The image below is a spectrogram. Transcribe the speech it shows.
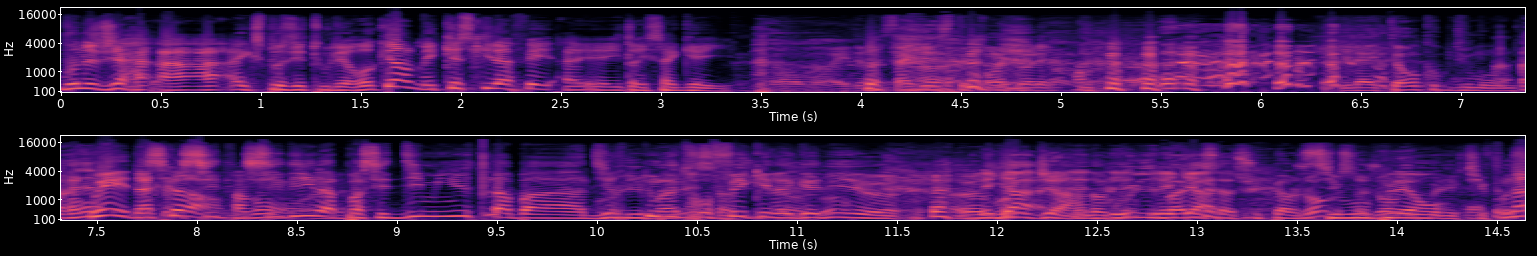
Bounedjah a, a- a explosé tous les records. Mais qu'est-ce qu'il a fait, euh, Idrissa Gueye y est, c'était pour rigoler. Il a été en Coupe du Monde. Rien. Oui, d'accord. Sidi, Enfin bon, Sidi, il a euh, passé 10 minutes là-bas à dire tous les trophées qu'il a gagnés. euh, euh, Les gars. Donc, les- gars, c'est un super joueur. s'il vous plaît, on- Non,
